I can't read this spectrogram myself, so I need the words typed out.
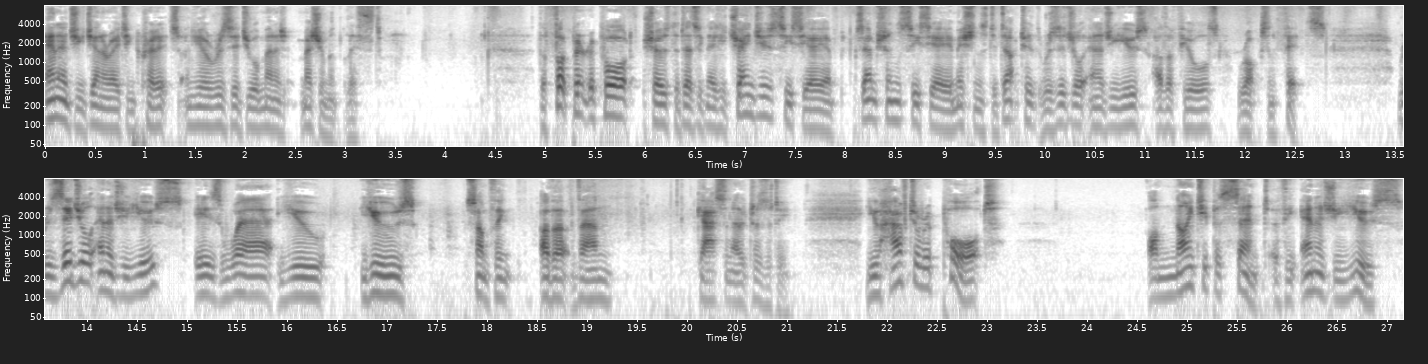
energy generating credits, and your residual me- measurement list. The footprint report shows the designated changes, CCA exemptions, CCA emissions deducted, residual energy use, other fuels, ROCs and FITs. Residual energy use is where you use something other than gas and electricity. You have to report on 90% of the energy use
